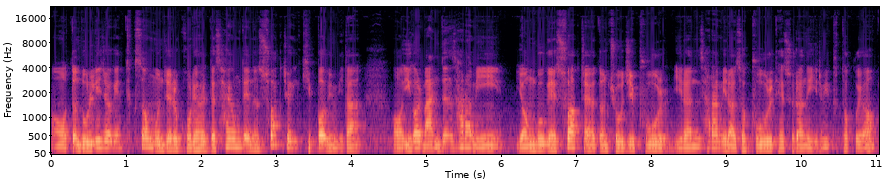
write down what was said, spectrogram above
어, 떤 논리적인 특성 문제를 고려할 때 사용되는 수학적인 기법입니다. 어, 이걸 만든 사람이 영국의 수학자였던 조지 부울이라는 사람이라서 부울 대수라는 이름이 붙었고요.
